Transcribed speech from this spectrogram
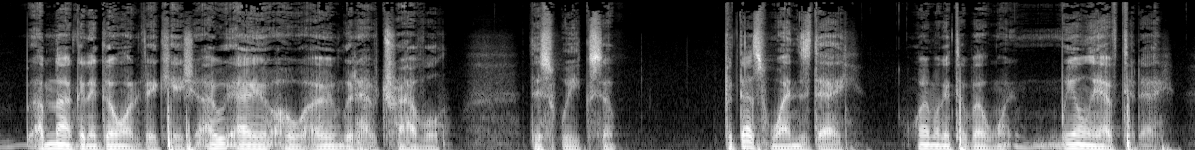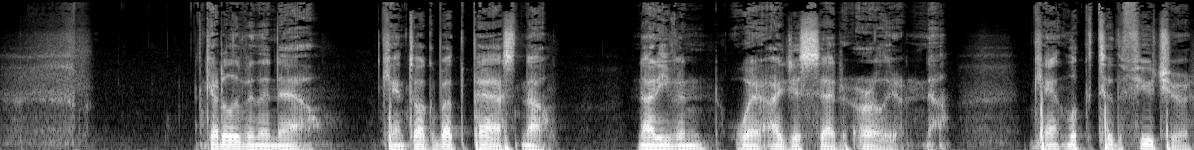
I'm not going to go on vacation. I, I oh I'm going to have travel this week. So, but that's Wednesday. What am I going to talk about? We only have today. Got to live in the now. Can't talk about the past. No, not even what I just said earlier. No, can't look to the future.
